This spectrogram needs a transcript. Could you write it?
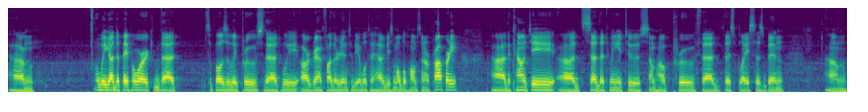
um, we got the paperwork that supposedly proves that we are grandfathered in to be able to have these mobile homes on our property. Uh, the county uh, said that we need to somehow prove that this place has been um,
